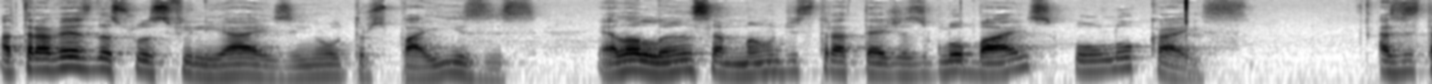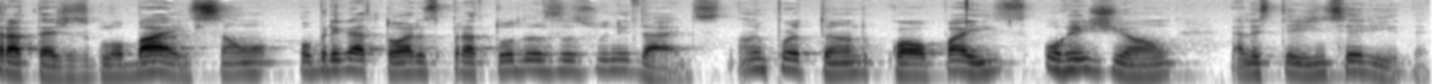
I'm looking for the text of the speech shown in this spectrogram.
Através das suas filiais em outros países, ela lança mão de estratégias globais ou locais. As estratégias globais são obrigatórias para todas as unidades, não importando qual país ou região ela esteja inserida.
